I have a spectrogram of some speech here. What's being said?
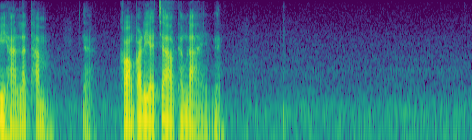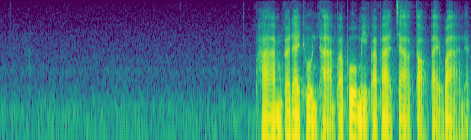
วิหารธรรมนะของพระริยเจ้าทั้งหลายนะ พามก็ได้ทูลถามพระผู้มีพระภาคเจ้าต่อไปว่าเนี่ย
